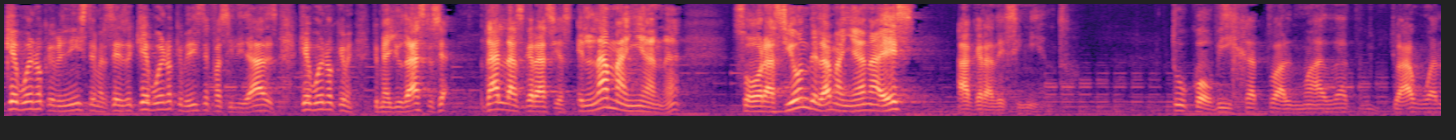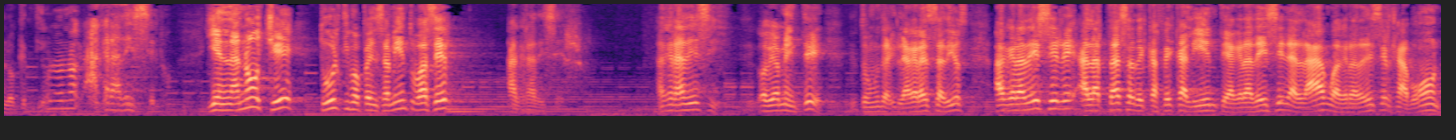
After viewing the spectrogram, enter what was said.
qué bueno que viniste, Mercedes, qué bueno que me diste facilidades, qué bueno que me, que me ayudaste. O sea, da las gracias. En la mañana, su oración de la mañana es agradecimiento. Tu cobija, tu almohada, tu agua, lo que te... No, no, agradecelo. Y en la noche, tu último pensamiento va a ser agradecer. Agradece obviamente, todo el mundo le agradece a Dios, agradecele a la taza de café caliente, agradecele al agua, agradece el jabón,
